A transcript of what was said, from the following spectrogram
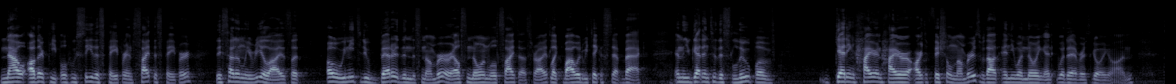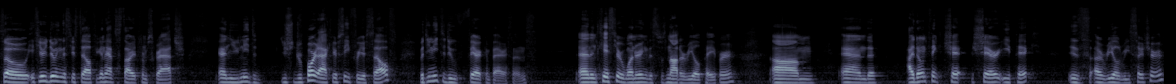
now other people who see this paper and cite this paper, they suddenly realize that, oh, we need to do better than this number or else no one will cite us, right? Like, why would we take a step back? And you get into this loop of getting higher and higher artificial numbers without anyone knowing whatever is going on. So if you're doing this yourself, you're going to have to start from scratch, and you need to you should report accuracy for yourself, but you need to do fair comparisons. And in case you're wondering, this was not a real paper. Um, and I don't think Ch Cher Epic is a real researcher,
